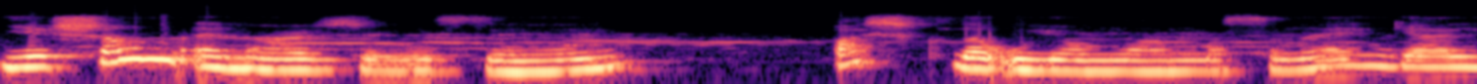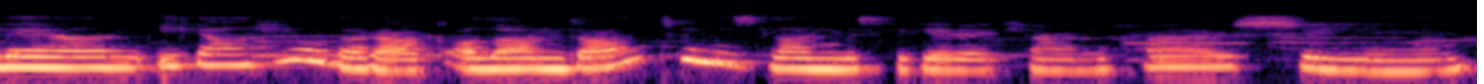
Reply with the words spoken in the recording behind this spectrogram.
Yaşam enerjinizin aşkla uyumlanmasını engelleyen ilahi olarak alandan temizlenmesi gereken her şeyin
